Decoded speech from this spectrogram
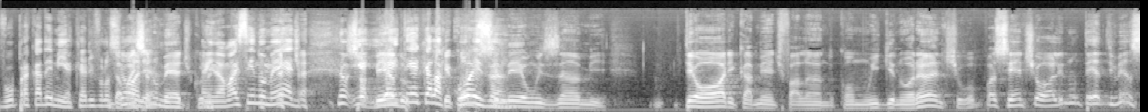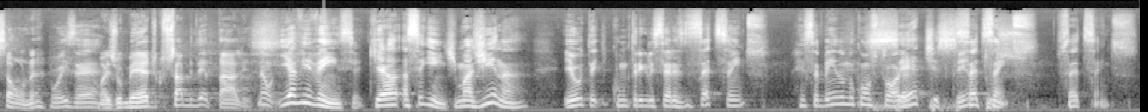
vou para academia. Kelly falou ainda assim, mais olha, sendo médico, né? ainda mais sendo médico. Não, Sabendo e, e aí tem aquela que coisa. Quando você lê um exame teoricamente falando, como um ignorante, o paciente olha e não tem a dimensão, né? Pois é. Mas o médico sabe detalhes. Não, e a vivência, que é a seguinte, imagina eu com triglicérides de 700, recebendo no consultório 700 700. 700.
